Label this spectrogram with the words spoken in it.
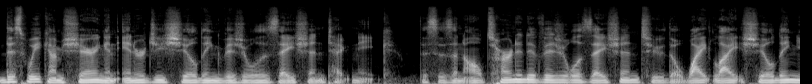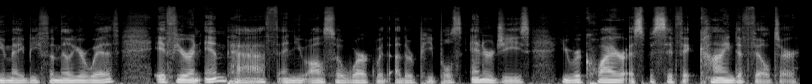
This week I'm sharing an energy shielding visualization technique. This is an alternative visualization to the white light shielding you may be familiar with. If you're an empath and you also work with other people's energies, you require a specific kind of filter,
